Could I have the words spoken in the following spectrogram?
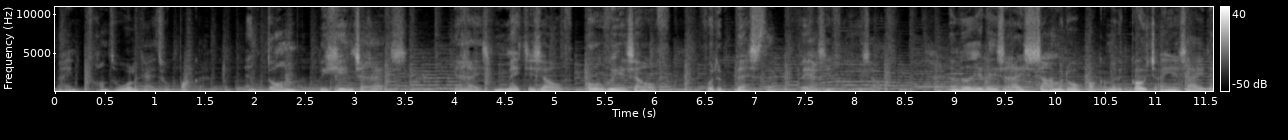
mijn verantwoordelijkheid voor pakken? En dan begint je reis. Je reis met jezelf, over jezelf, voor de beste versie van jezelf. En wil je deze reis samen doorpakken met een coach aan je zijde?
